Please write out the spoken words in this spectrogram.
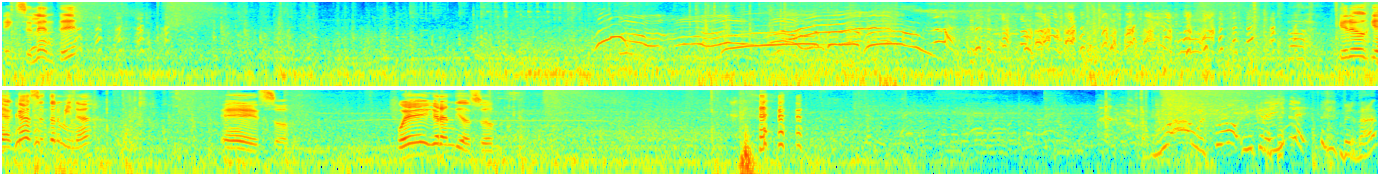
Excelente. Creo que acá se termina. Eso. Fue grandioso. ¡Wow! ¡Estuvo increíble! ¿Verdad?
